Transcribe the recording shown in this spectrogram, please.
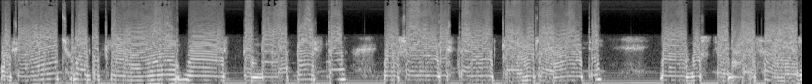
hace mucho rato que no me perdí la pista, no sé dónde están ubicados realmente me gustaría saber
